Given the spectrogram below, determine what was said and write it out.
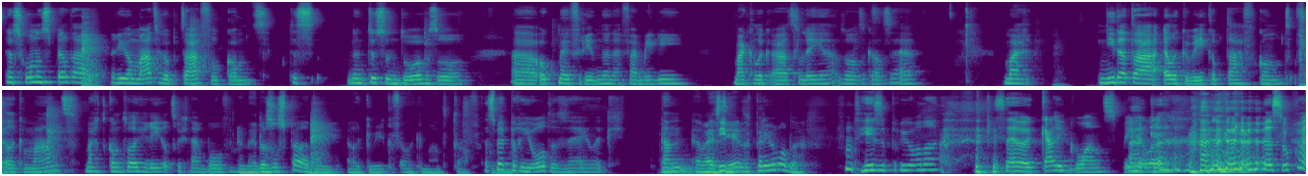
Dat is gewoon een spel dat regelmatig op tafel komt. Het is een tussendoor zo. Eh, ook met vrienden en familie. Makkelijk uit te leggen, zoals ik al zei. Maar niet dat dat elke week op tafel komt of elke maand. Maar het komt wel geregeld terug naar boven. En nee, dat is zo'n spel die elke week of elke maand op tafel Dat is bij komen. periodes eigenlijk. Dan En wat is die- deze periode? Deze periode zijn we Calico aan het spelen. Oké. dat is ook wel...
